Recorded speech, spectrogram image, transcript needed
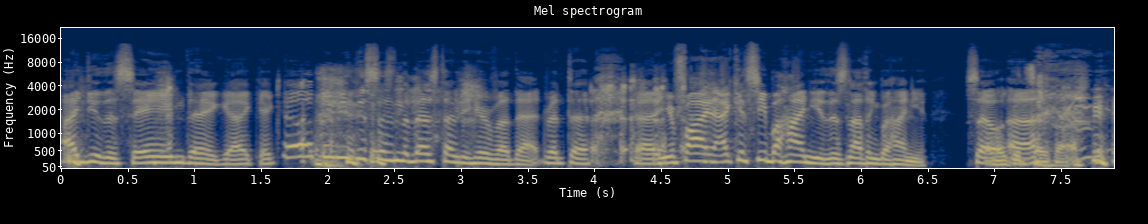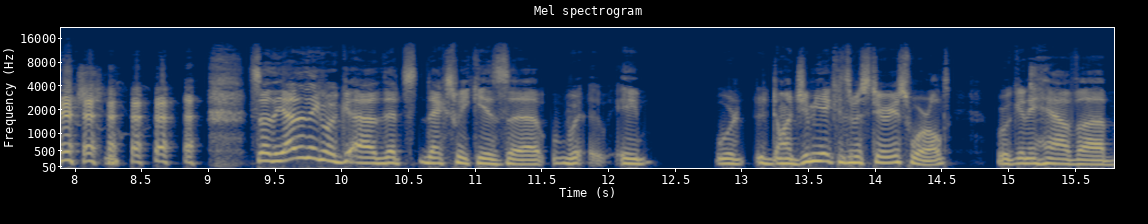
I do the same thing. I think, oh, maybe this isn't the best time to hear about that, but uh, uh, you're fine. I can see behind you. There's nothing behind you. So, oh, uh, so the other thing uh, that's next week is uh, a we're on Jimmy Akin's Mysterious World. We're going to have a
